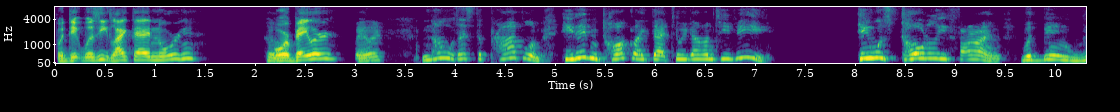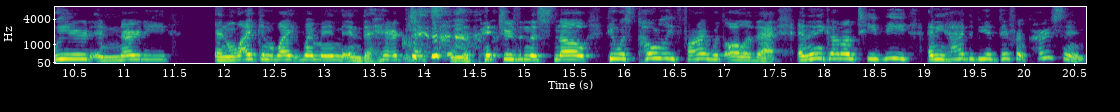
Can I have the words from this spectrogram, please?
But did, was he like that in Oregon? Who? Or Baylor? Baylor? No, that's the problem. He didn't talk like that till he got on TV. He was totally fine with being weird and nerdy and liking white women and the haircuts and the pictures in the snow. He was totally fine with all of that. And then he got on TV and he had to be a different person.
